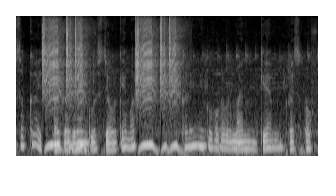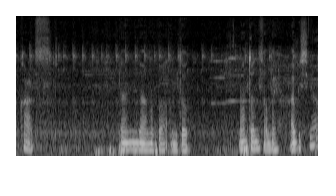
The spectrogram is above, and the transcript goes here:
What's up guys? Balik lagi dengan gue sejauh gamer. Kali ini gue bakal bermain game Crash of Cars Dan jangan lupa untuk Nonton sampai habis ya.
